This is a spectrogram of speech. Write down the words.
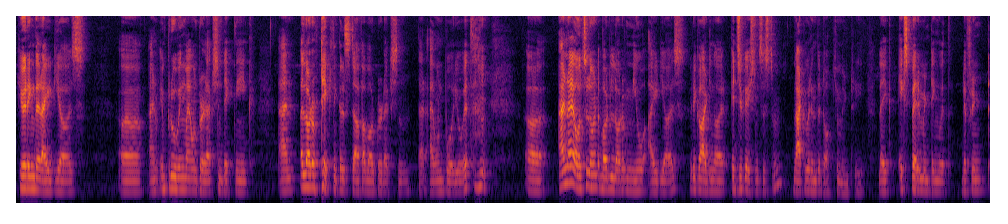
hearing their ideas, uh, and improving my own production technique, and a lot of technical stuff about production that I won't bore you with. uh, and I also learned about a lot of new ideas regarding our education system that were in the documentary, like experimenting with different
